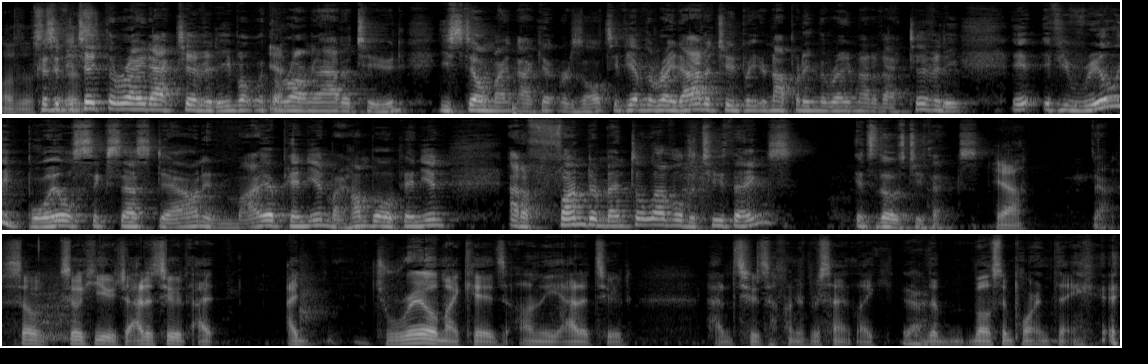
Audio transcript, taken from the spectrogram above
Love those. Because if you take the right activity but with yeah. the wrong attitude, you still might not get results. If you have the right attitude but you're not putting the right amount of activity, if you really boil success down, in my opinion, my humble opinion, at a fundamental level to two things, it's those two things. Yeah. Yeah. So so huge attitude. I I drill my kids on the attitude. Attitude's 100 percent like Yeah. the most important thing.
